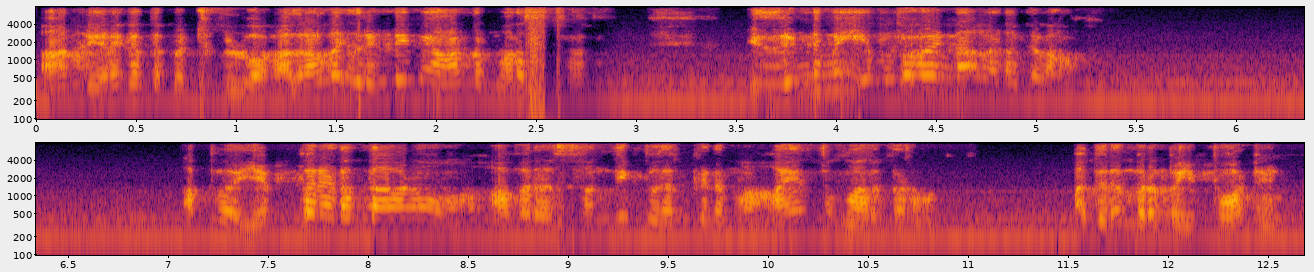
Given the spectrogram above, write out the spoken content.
ஆண்டு இறக்கத்தை பெற்றுக்கொள்வாங்க. அதனாலதான் இது ரெண்டையுமே ஆண்டு மறைச்சிட்டாரு. இது ரெண்டுமே எப்ப வேணாலும் நடக்கலாம். அப்ப எப்ப நடந்தாலும் அவரை சந்திப்பதற்கு நம்ம ஆயத்தமா இருக்கணும். அது ரொம்ப ரொம்ப இம்பார்ட்டன்ட்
